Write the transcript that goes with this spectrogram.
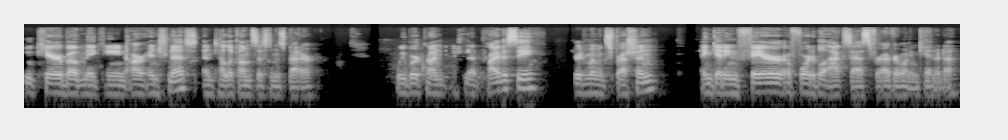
who care about making our internet and telecom systems better. We work on internet privacy, freedom of expression, and getting fair, affordable access for everyone in Canada.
